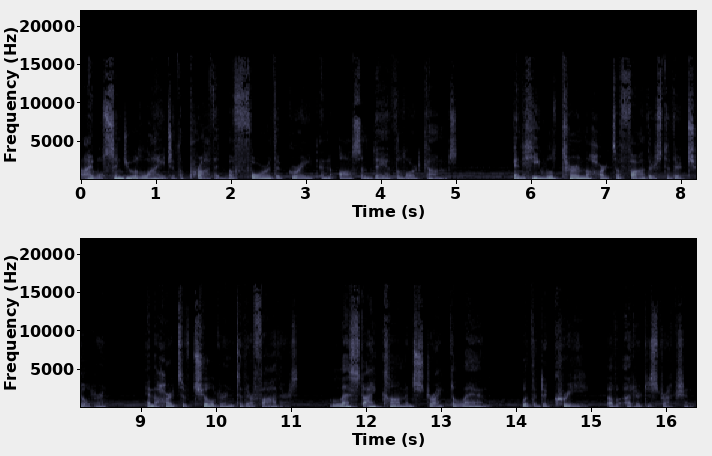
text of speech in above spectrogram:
I will send you Elijah the prophet before the great and awesome day of the Lord comes. And he will turn the hearts of fathers to their children, and the hearts of children to their fathers, lest I come and strike the land with a decree of utter destruction.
